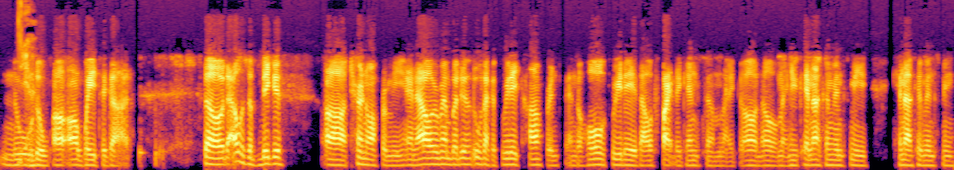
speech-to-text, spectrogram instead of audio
knew yeah. the uh, way to God. So that was the biggest uh, turn off for me. And I remember this, it was like a three day conference, and the whole three days I was fighting against them. Like, oh no, man, you cannot convince me, cannot convince me.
